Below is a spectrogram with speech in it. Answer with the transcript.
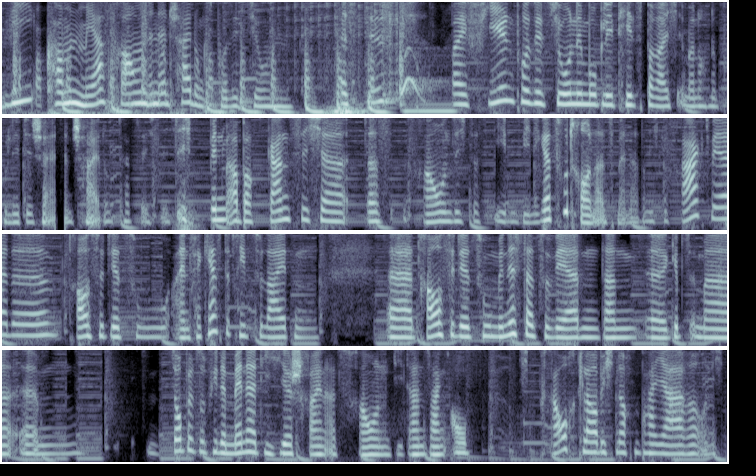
Wie kommen mehr Frauen in Entscheidungspositionen? Es ist bei vielen Positionen im Mobilitätsbereich immer noch eine politische Entscheidung tatsächlich. Ich bin aber auch ganz sicher, dass Frauen sich das eben weniger zutrauen als Männer. Wenn ich gefragt werde, traust du dir zu, einen Verkehrsbetrieb zu leiten, äh, traust du dir zu, Minister zu werden, dann äh, gibt's immer ähm, doppelt so viele Männer, die hier schreien als Frauen, die dann sagen, oh, ich brauche, glaube ich, noch ein paar Jahre und ich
